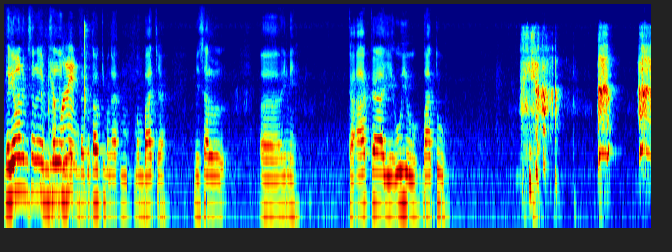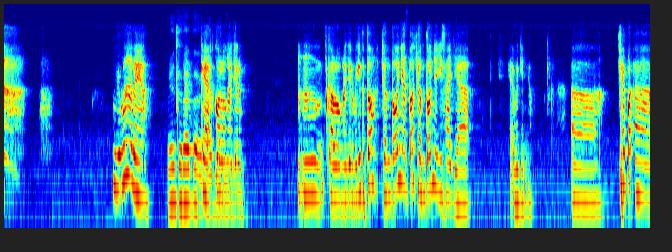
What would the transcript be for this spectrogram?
Bagaimana misalnya Ya, tidak misalnya boleh. aku tahu membaca misal eh, ini KAK YUYU batu gimana ya? Ini cerita kayak kalau gitu. ngajar Mm, kalau ngajar begitu tuh contohnya tuh contohnya aja saja. Kayak begini. Eh, siapa eh,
